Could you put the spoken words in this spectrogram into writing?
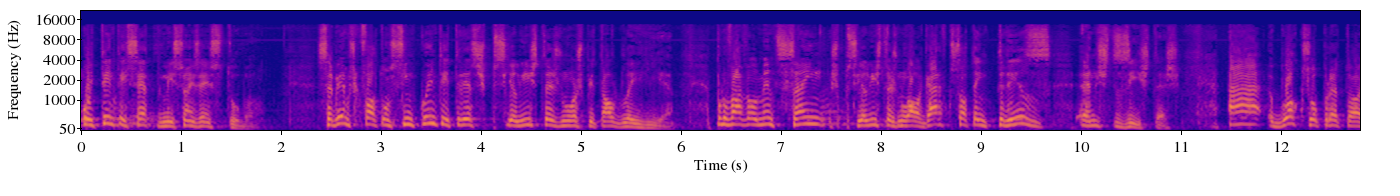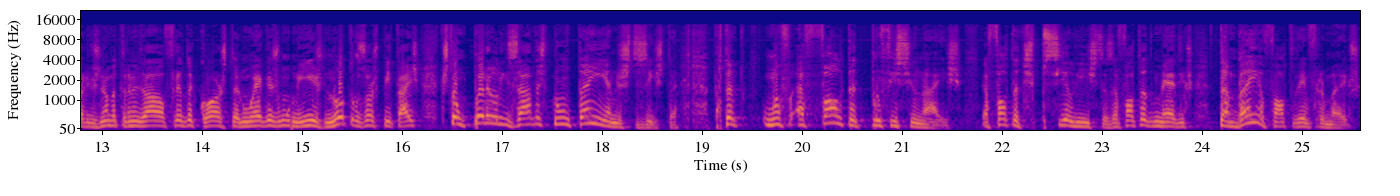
87 eh, demissões em Setúbal. Sabemos que faltam 53 especialistas no Hospital de Leiria. Provavelmente 100 especialistas no Algarve, que só tem 13 anestesistas. Há blocos operatórios na maternidade Alfredo da Costa, no Egas Muniz, noutros hospitais, que estão paralisadas porque não têm anestesista. Portanto, uma, a falta de profissionais, a falta de especialistas, a falta de médicos, também a falta de enfermeiros,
